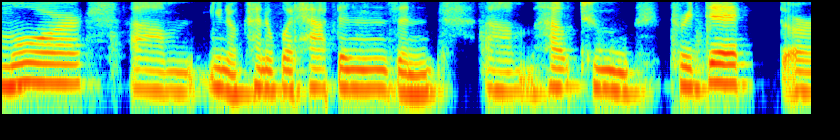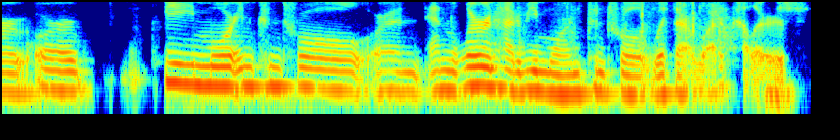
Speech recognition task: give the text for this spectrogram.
more, um, you know, kind of what happens and um, how to predict or, or be more in control or, and, and learn how to be more in control with our watercolors.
